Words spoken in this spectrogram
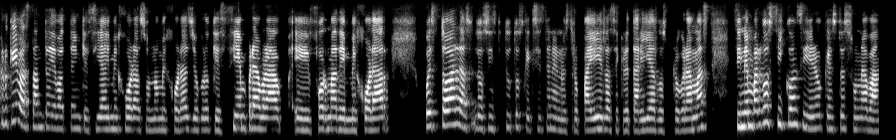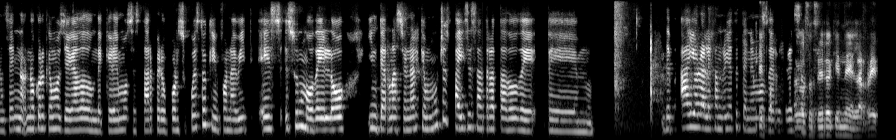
creo que hay bastante debate en que si hay mejoras o no mejoras. Yo creo que siempre habrá eh, forma de mejorar pues todos los institutos que existen en nuestro país, las secretarías, los programas. Sin embargo, sí considero que esto es un avance. No, no creo que hemos llegado a donde queremos estar, pero por supuesto que Infonavit es, es un modelo internacional que muchos países han tratado de, de, Ay, hola Alejandro, ya te tenemos de regreso. Algo sucedido aquí en la red.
